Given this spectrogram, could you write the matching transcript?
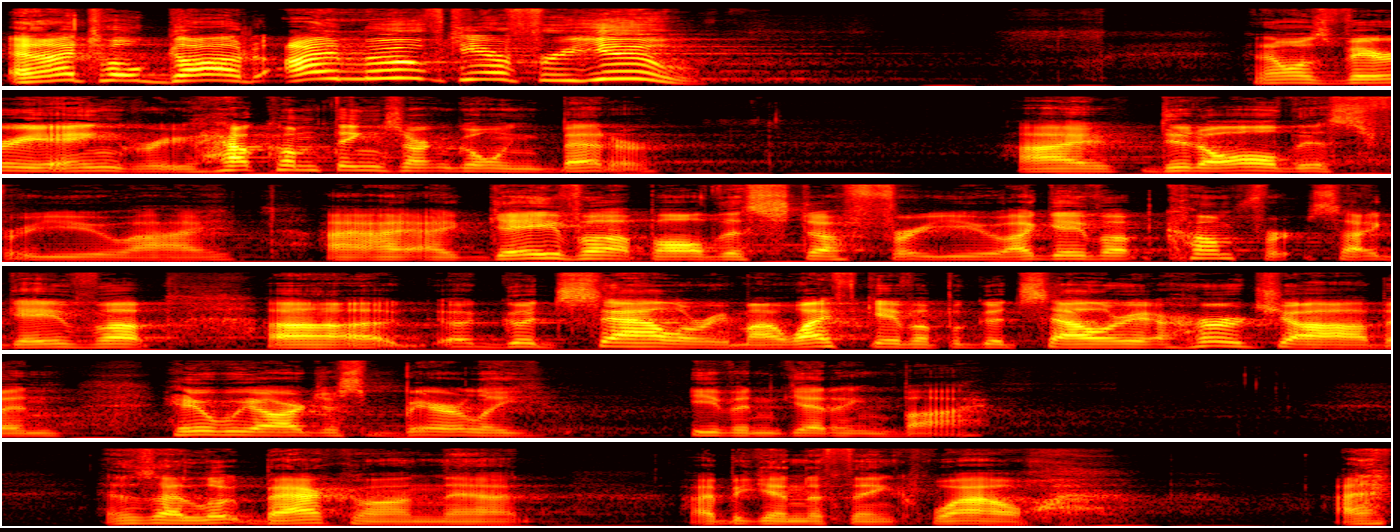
And I told God, I moved here for you. And I was very angry. How come things aren't going better? I did all this for you. I, I, I gave up all this stuff for you. I gave up comforts. I gave up uh, a good salary. My wife gave up a good salary at her job, and here we are just barely even getting by. And as I look back on that, I began to think, wow, I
